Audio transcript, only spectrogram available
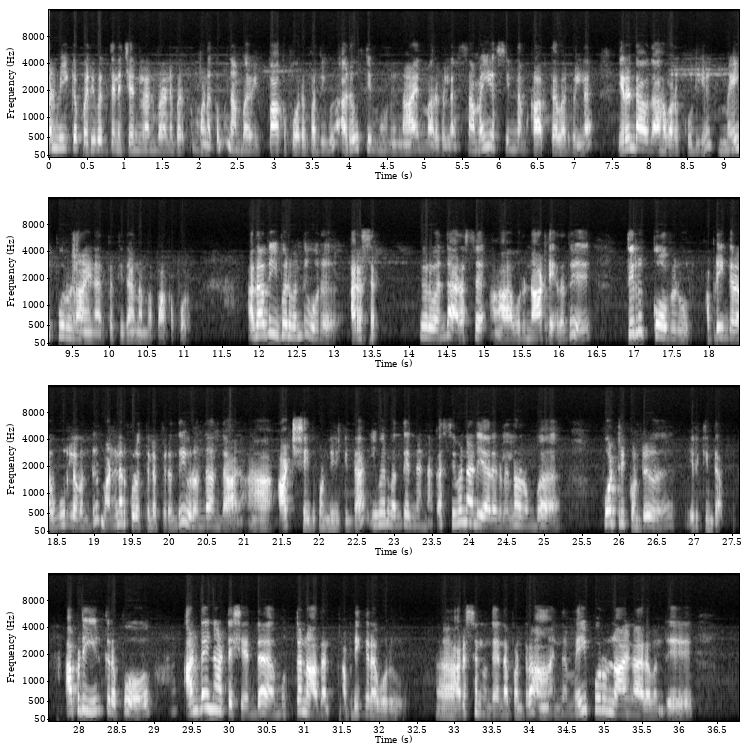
ஆன்மீக பரிவர்த்தனை சேனல் அன்பர் அனைவருக்கும் வணக்கம். நம்ம பார்க்க போற பதிவு அறுபத்தி மூணு நாயன்மார்களில் சமய சின்னம் காத்தவர்களில் இரண்டாவதாக வரக்கூடிய மெய்ப்பொருள் நாயனார் பத்தி தான் நம்ம பார்க்க போறோம். அதாவது இவர் வந்து ஒரு அரசர். இவர் வந்து அரச ஒரு நாட்டை அதாவது திருக்கோவிலூர் அப்படிங்கிற ஊர்ல வந்து மன்னர் குலத்துல பிறந்து இவர் வந்து அந்த ஆட்சி செய்து கொண்டிருக்கின்றார். இவர் வந்து என்னன்னாக்கா சிவனடியார்கள் எல்லாம் ரொம்ப போற்றி கொண்டு இருக்கின்றார். அப்படி இருக்கிறப்போ அண்டை நாட்டை சேர்ந்த முத்தநாதன் அப்படிங்கிற ஒரு அரசன் வந்து என்ன பண்றான்? இந்த மெய்ப்பொருள் நாயனாரை வந்து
